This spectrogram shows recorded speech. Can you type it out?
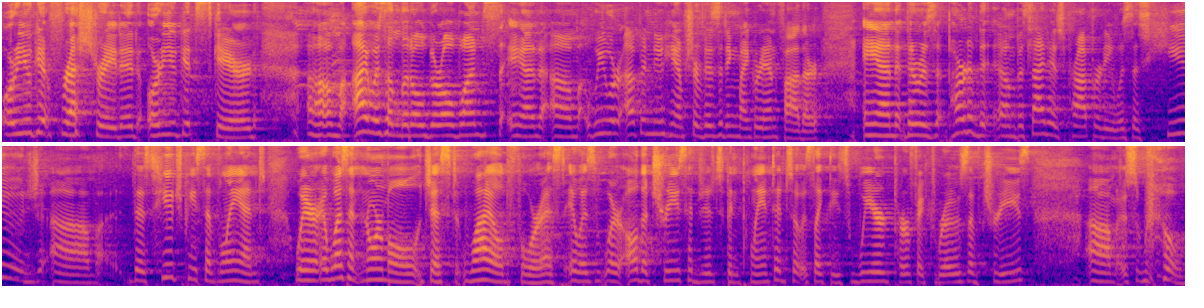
Or you get frustrated, or you get scared. Um, I was a little girl once, and um, we were up in New Hampshire visiting my grandfather. And there was part of the, um, beside his property was this huge, um, this huge piece of land where it wasn't normal, just wild forest. It was where all the trees had just been planted, so it was like these weird, perfect rows of trees. Um, it was real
